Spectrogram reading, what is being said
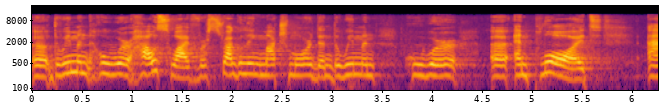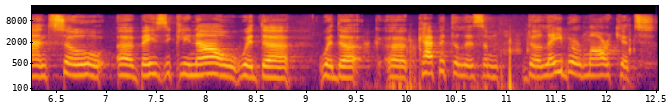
uh, the women who were housewives were struggling much more than the women who were uh, employed. And so uh, basically now with the, with the uh, capitalism, the labor market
